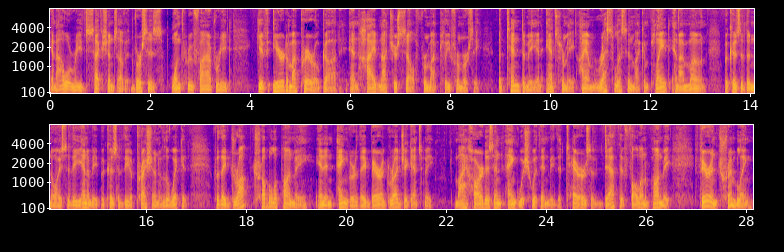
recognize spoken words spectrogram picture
and I will read sections of it. Verses 1 through 5 read, Give ear to my prayer, O God, and hide not yourself from my plea for mercy. Attend to me and answer me. I am restless in my complaint, and I moan because of the noise of the enemy, because of the oppression of the wicked. For they drop trouble upon me, and in anger they bear a grudge against me. My heart is in anguish within me. The terrors of death have fallen upon me. Fear and trembling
